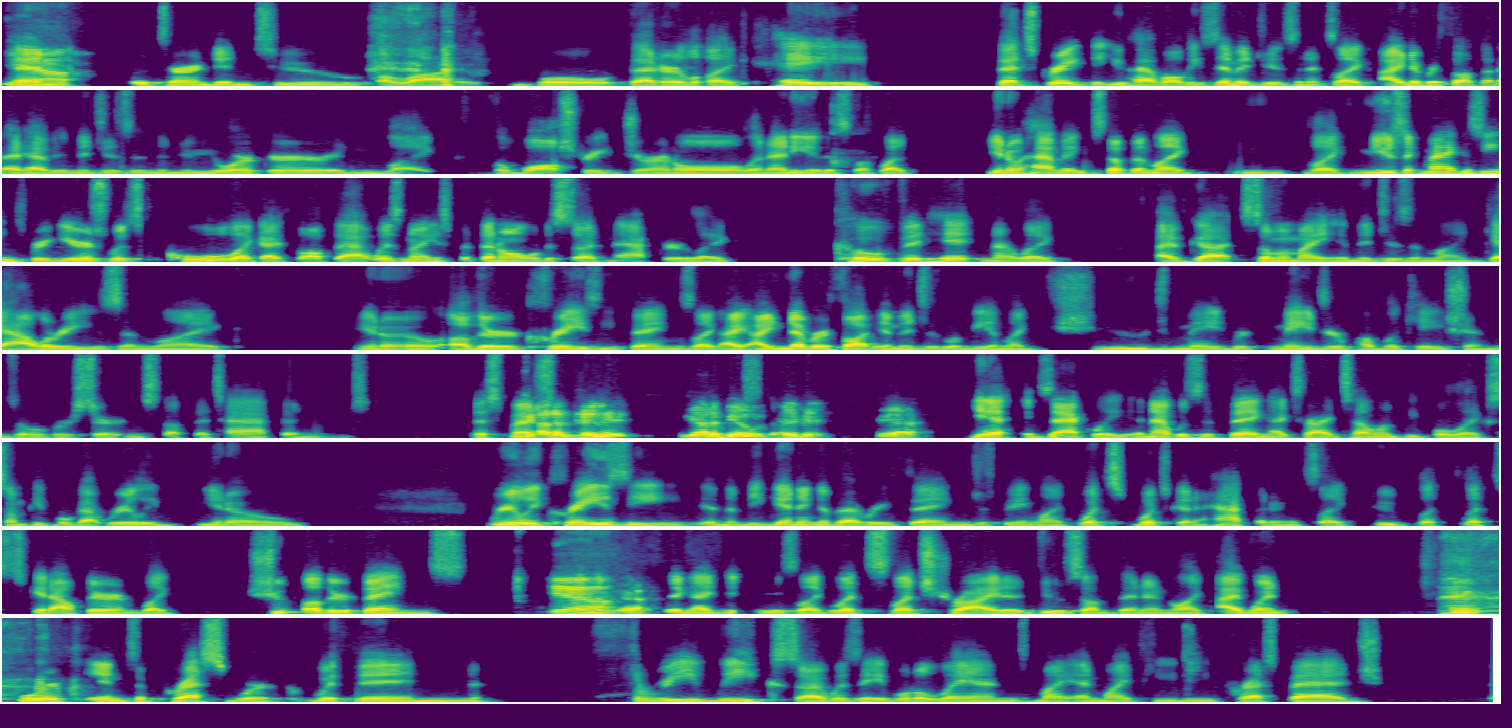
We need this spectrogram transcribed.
yeah. And it turned into a lot of people that are like, hey, that's great that you have all these images. And it's like, I never thought that I'd have images in the New Yorker and like the Wall Street Journal and any of this stuff. Like, you know, having stuff in like like music magazines for years was cool. Like I thought that was nice. But then all of a sudden after like COVID hit and I like I've got some of my images in like galleries and like you know other crazy things like I, I never thought images would be in like huge major major publications over certain stuff that's happened especially You especially gotta pivot. You gotta be able to pivot. Yeah. yeah exactly and that was the thing i tried telling people like some people got really you know really crazy in the beginning of everything just being like what's what's going to happen and it's like dude let, let's get out there and like shoot other things Yeah. and the first thing I did was like, let's let's try to do something. And like I went full force into press work. Within three weeks, I was able to land my NYPD press badge,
